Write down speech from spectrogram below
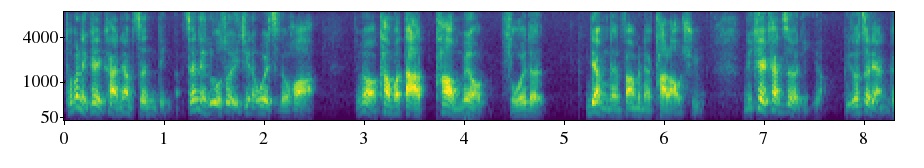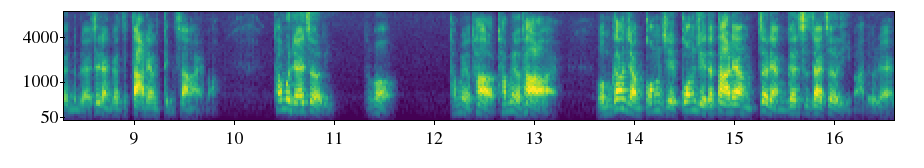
不过你可以看像真顶啊，真顶如果说已经的位置的话，有没有它有没有大？它有没有所谓的量能方面的套牢区？你可以看这里啊，比如说这两根，对不对？这两根是大量顶上来嘛，它目前在这里，对不？它没有套，它没有套牢哎。我们刚刚讲光洁，光洁的大量这两根是在这里嘛，对不对？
